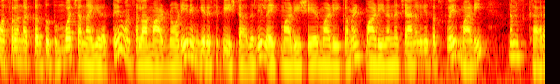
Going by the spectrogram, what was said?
ಮೊಸರನ್ನಕ್ಕಂತೂ ತುಂಬ ಚೆನ್ನಾಗಿರುತ್ತೆ. ಒಂದು ಸಲ ಮಾಡಿ ನೋಡಿ. ನಿಮಗೆ ರೆಸಿಪಿ ಇಷ್ಟ ಆದಲ್ಲಿ ಲೈಕ್ ಮಾಡಿ, ಶೇರ್ ಮಾಡಿ, ಕಮೆಂಟ್ ಮಾಡಿ, ನನ್ನ ಚಾನಲ್ಗೆ ಸಬ್ಸ್ಕ್ರೈಬ್ ಮಾಡಿ. ನಮಸ್ಕಾರ.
